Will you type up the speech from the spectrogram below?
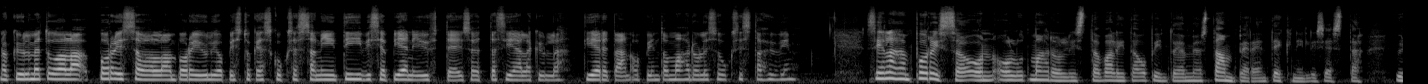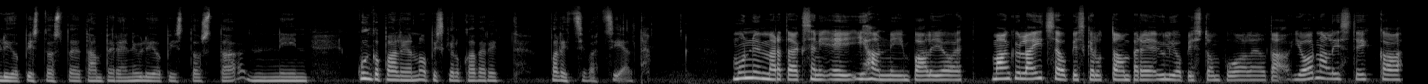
No kyllä me tuolla Porissa ollaan Porin yliopistokeskuksessa niin tiivis ja pieni yhteisö, että siellä kyllä tiedetään opintomahdollisuuksista hyvin. Siellähän Porissa on ollut mahdollista valita opintoja myös Tampereen teknillisestä yliopistosta ja Tampereen yliopistosta, niin kuinka paljon opiskelukaverit valitsivat sieltä? Mun ymmärtääkseni ei ihan niin paljon. Että mä oon kyllä itse opiskellut Tampereen yliopiston puolelta journalistiikkaa,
